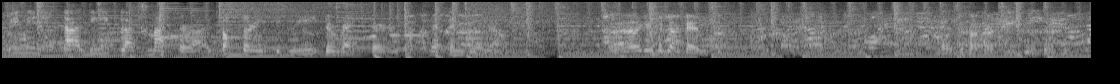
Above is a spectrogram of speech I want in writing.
Finish study plus masteral, doctorate degree, director, F&B lang. Ano nalagay mo dyan, Ken? More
